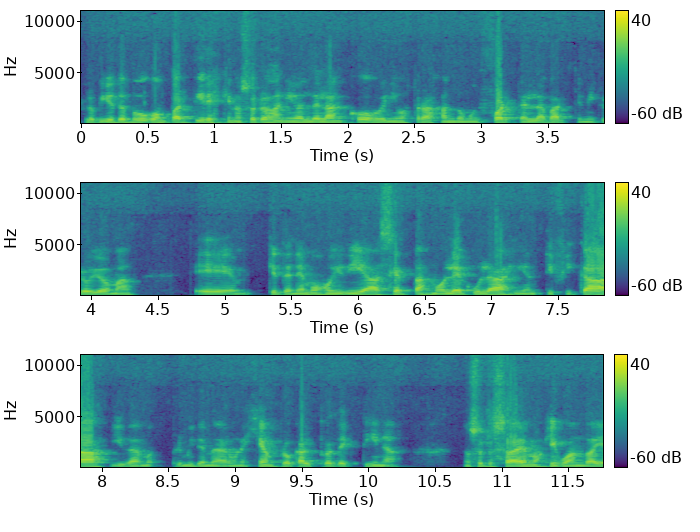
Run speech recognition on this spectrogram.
Lo que yo te puedo compartir es que nosotros a nivel de LANCO venimos trabajando muy fuerte en la parte microbioma eh, que tenemos hoy día ciertas moléculas identificadas, y permíteme dar un ejemplo, calprotectina. Nosotros sabemos que cuando hay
